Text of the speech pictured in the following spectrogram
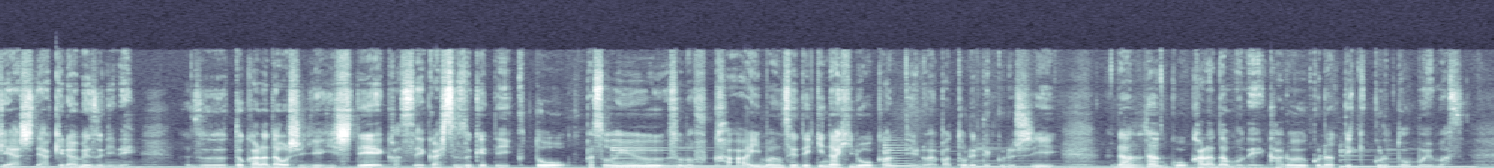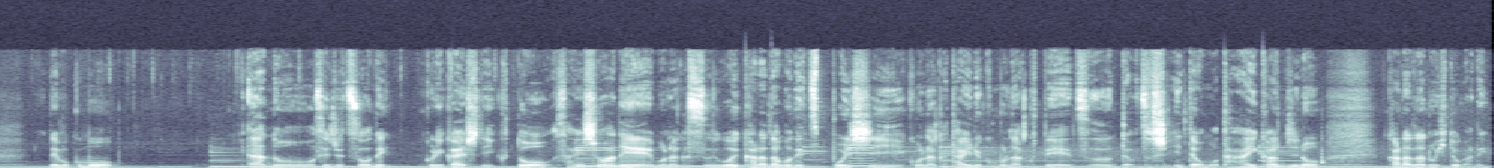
ケアして諦めずにねずっと体を刺激して活性化し続けていくとそういうその深い慢性的な疲労感っていうのはやっぱ取れてくるしだんだんこう体もね軽くなってくると思います。で僕もあの施術をね繰り返していくと最初はねもうなんかすごい体も熱っぽいしこうなんか体力もなくてずーんとずしんって重たい感じの体の人がね、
